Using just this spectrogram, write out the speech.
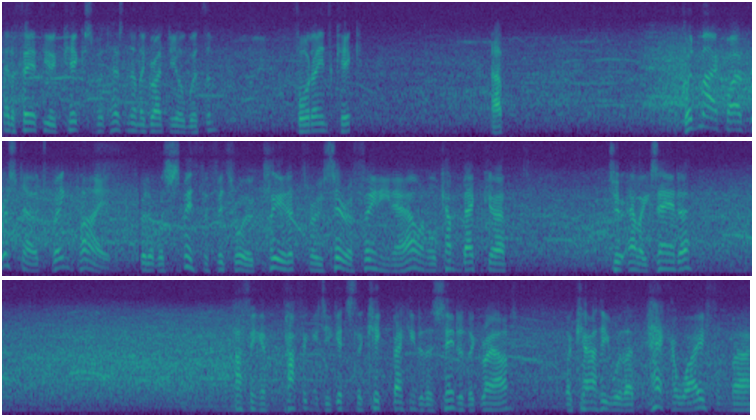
Had a fair few kicks, but hasn't done a great deal with them. 14th kick. Up. Good mark by Bristow. It's being paid but it was Smith for Fitzroy who cleared it through Serafini now, and will come back uh, to Alexander. Huffing and puffing as he gets the kick back into the centre of the ground. McCarthy with a hack away from uh,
